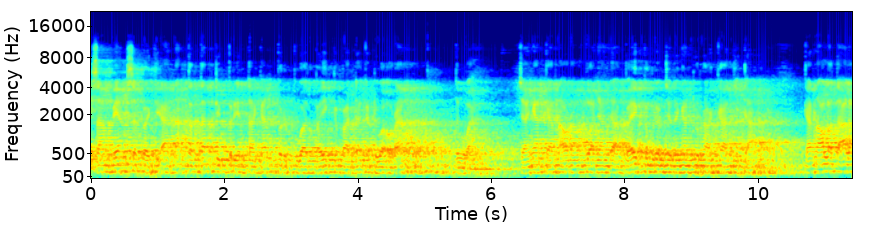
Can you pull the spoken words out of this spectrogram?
sampai sebagai anak tetap diperintahkan berbuat baik kepada kedua orang tua. Jangan karena orang tuanya tidak baik kemudian jenengan durhaka. Tidak. Karena Allah Ta'ala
